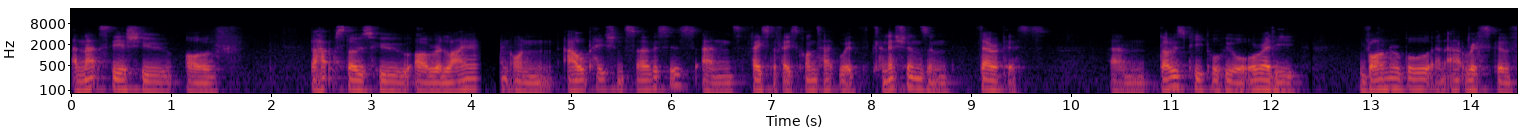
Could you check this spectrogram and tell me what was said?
and that's the issue of perhaps those who are reliant on outpatient services and face-to-face contact with clinicians and therapists. Um, those people who are already vulnerable and at risk of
